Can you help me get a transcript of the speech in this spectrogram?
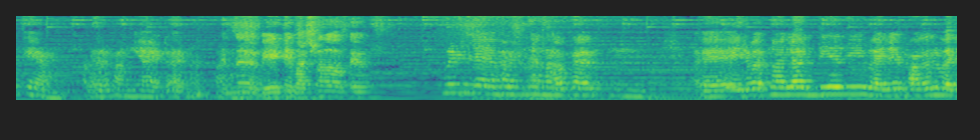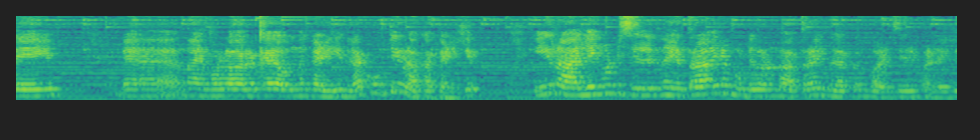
ഒക്കെയാണ്. വളരെ ഭംഗിയായിട്ടാണ് വീട്ടിൽ ഭക്ഷണമൊക്കെ വീട്ടിലെ ഭക്ഷണങ്ങളൊക്കെ ഇരുപത്തിനാലാം തീയതി വരെ പകൽ വരെയും നയമുള്ളവരൊക്കെ ഒന്നും കഴിക്കുന്നില്ല. കുട്ടികളൊക്കെ കഴിക്കും. ഈ റാലിയും കൊണ്ട് ചെല്ലുന്ന എത്രായിരം കുട്ടികളുണ്ടോ അത്രയും പേർക്കും പഠിച്ചൊരു പള്ളിയിൽ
